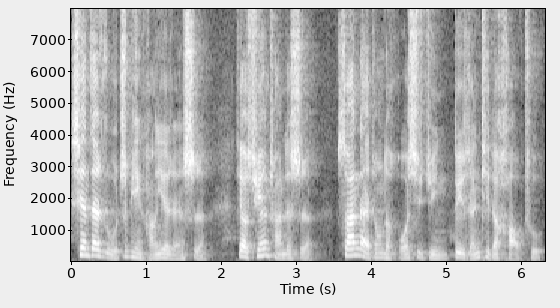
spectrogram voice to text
现在乳制品行业人士要宣传的是酸奶中的活细菌对人体的好处。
